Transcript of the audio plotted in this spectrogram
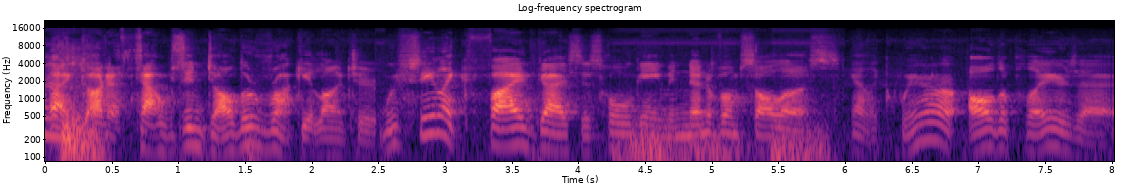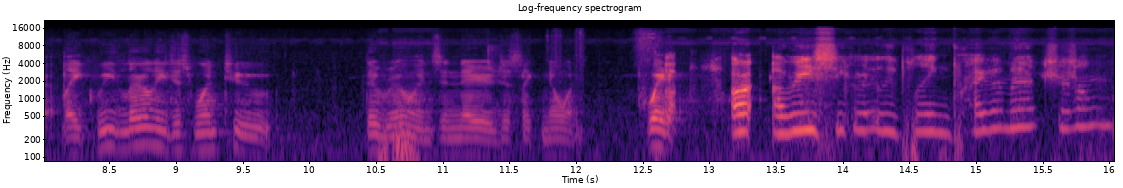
I got a thousand dollar rocket launcher. We've seen like five guys this whole game and none of them saw us. Yeah, like where are all the players at? Like we literally just went to the ruins and they're just like no one. Wait. Uh, are, are we secretly playing private match or something?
